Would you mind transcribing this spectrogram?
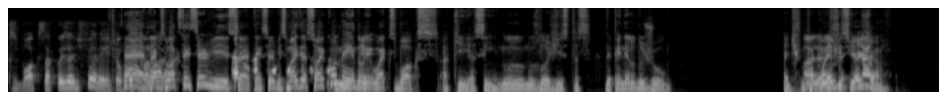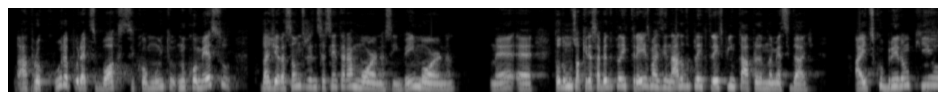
Xbox a coisa é diferente. É, um É, no barato. Xbox tem serviço, é, tem serviço. Mas é só encomenda o Xbox aqui, assim, no- nos lojistas, dependendo do jogo. É um Olha, pouco mais difícil de que a- achar. a procura por Xbox ficou muito. No começo da geração 360 era morna, assim, bem morna. Né? É, todo mundo só queria saber do Play 3, mas e nada do Play 3 pintar, por exemplo, na minha cidade. Aí descobriram que o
